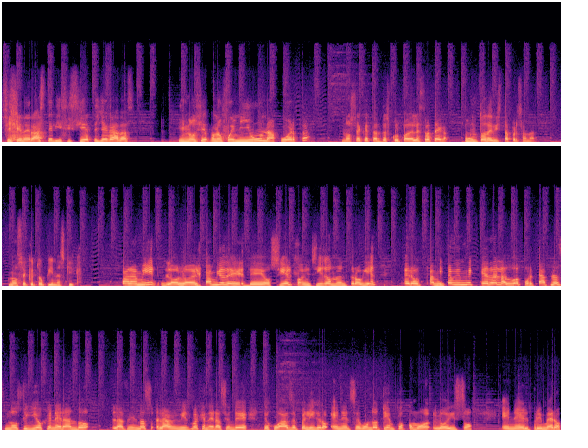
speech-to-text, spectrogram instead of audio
Si generaste 17 llegadas y no, fue ni una puerta, no sé qué tanto es culpa del estratega. Punto de vista personal. No sé qué tú opinas, Kike. Para mí, lo, lo del cambio de, de Ociel, coincido, no entró bien, pero a mí también me queda la duda porque Atlas no siguió generando las mismas, la misma generación de, de jugadas de peligro en el segundo tiempo como lo hizo en el primero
